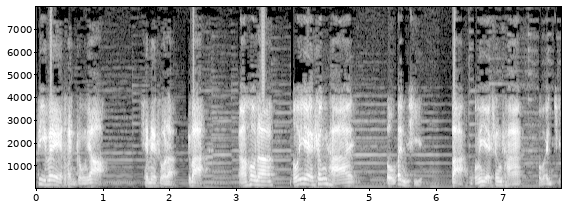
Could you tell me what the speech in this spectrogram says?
地位很重要，前面说了，对吧？然后呢，农业生产有问题，是吧？农业生产有问题，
